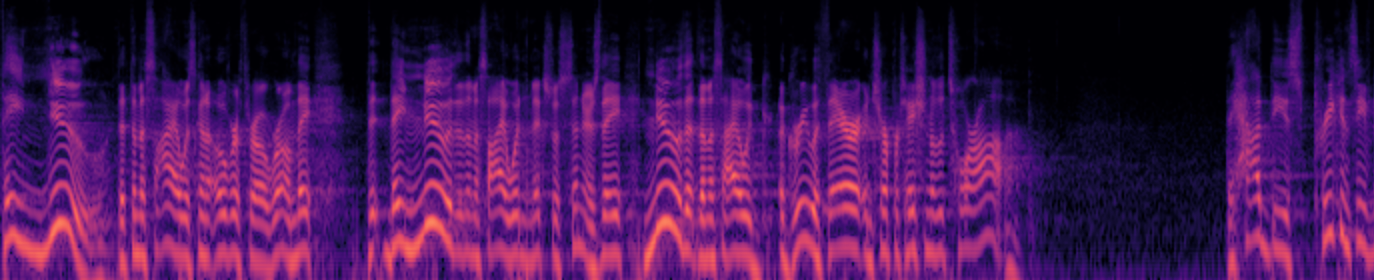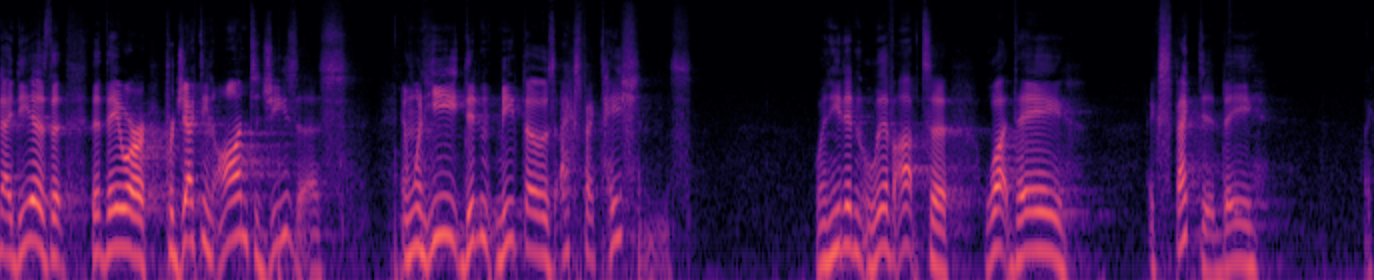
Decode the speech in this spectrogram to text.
they knew that the Messiah was going to overthrow Rome. They, they knew that the Messiah wouldn't mix with sinners. They knew that the Messiah would agree with their interpretation of the Torah. They had these preconceived ideas that, that they were projecting onto Jesus. And when he didn't meet those expectations, when he didn't live up to what they expected, they like,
